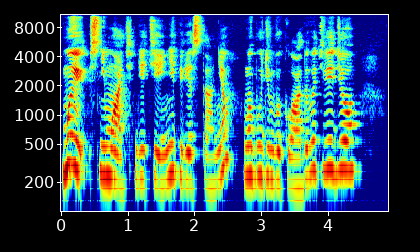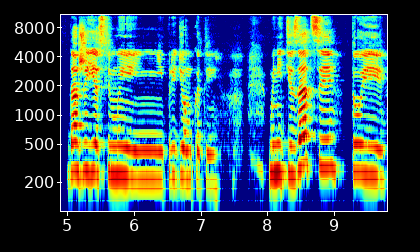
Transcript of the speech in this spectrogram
Мы снимать детей не перестанем. Мы будем выкладывать видео. Даже если мы не придем к этой монетизации, то и,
